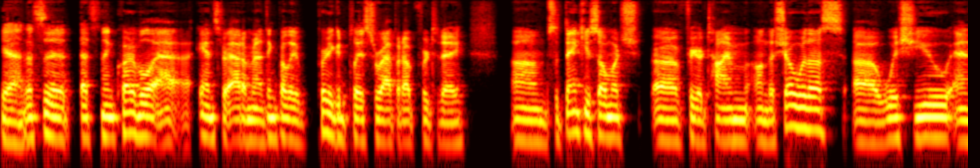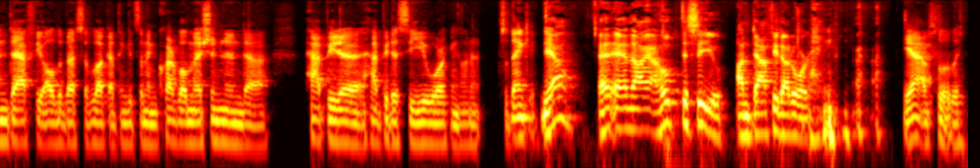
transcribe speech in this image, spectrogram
Yeah, that's a that's an incredible a- answer, Adam, and I think probably a pretty good place to wrap it up for today. Um, so thank you so much uh, for your time on the show with us. Uh, wish you and Daffy all the best of luck. I think it's an incredible mission, and uh, happy to happy to see you working on it. So thank you. Yeah, and, and I hope to see you on Daffy.org. yeah, absolutely.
